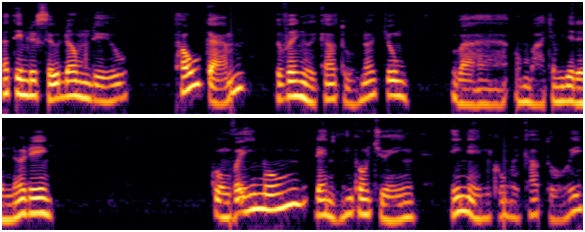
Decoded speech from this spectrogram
đã tìm được sự đồng điệu, thấu cảm đối với người cao tuổi nói chung và ông bà trong gia đình nói riêng. Cùng với ý muốn đem những câu chuyện, ý niệm của người cao tuổi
